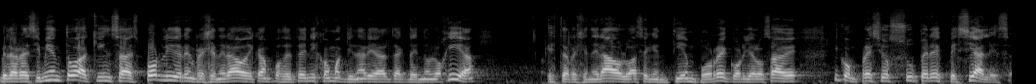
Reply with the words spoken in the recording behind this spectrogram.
El agradecimiento a Kinsa Sport, líder en regenerado de campos de tenis con maquinaria de alta tecnología. Este regenerado lo hacen en tiempo récord, ya lo sabe, y con precios súper especiales.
